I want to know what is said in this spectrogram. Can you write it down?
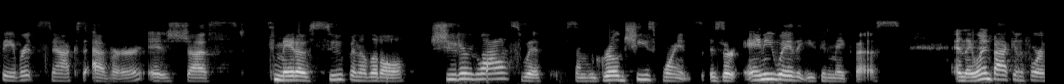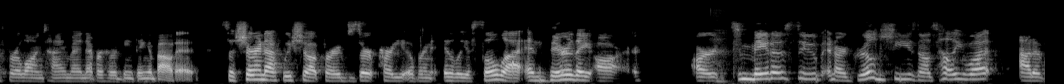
favorite snacks ever is just tomato soup in a little shooter glass with some grilled cheese points. Is there any way that you can make this? And they went back and forth for a long time. I never heard anything about it. So sure enough, we show up for a dessert party over in Italy Isola, and there they are our tomato soup and our grilled cheese. And I'll tell you what, out of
